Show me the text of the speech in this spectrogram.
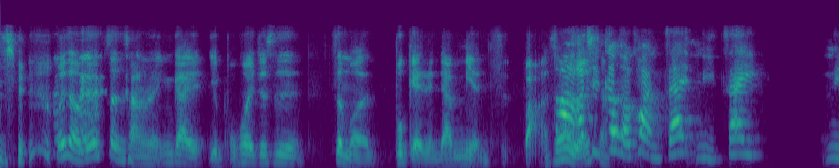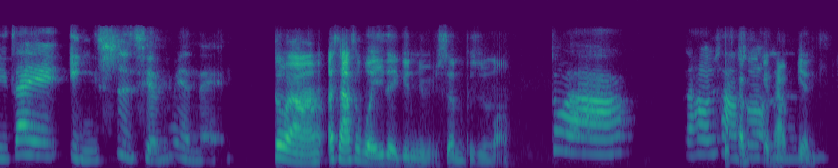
去。我想说 正常人应该也不会就是这么不给人家面子吧？所以而且更何况你在你在你在影视前面呢。对啊，而且她是唯一的一个女生，不是吗？对啊，然后我就想说，给她面嗯子了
